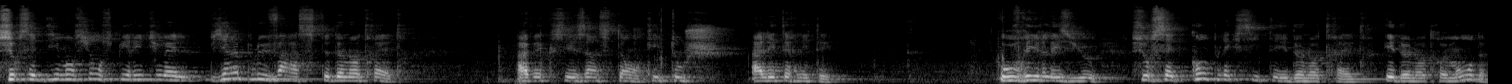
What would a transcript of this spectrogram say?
sur cette dimension spirituelle bien plus vaste de notre être, avec ces instants qui touchent à l'éternité. Ouvrir les yeux sur cette complexité de notre être et de notre monde,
